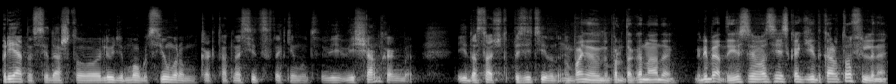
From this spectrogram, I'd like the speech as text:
приятно всегда, что люди могут с юмором как-то относиться к таким вот ве- вещам, как бы, и достаточно позитивно. Ну, понятно, ну, про- так и надо. Ребята, если у вас есть какие-то картофелины,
